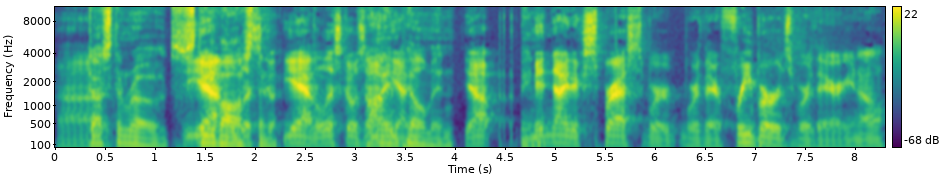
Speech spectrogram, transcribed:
Dustin Rhodes, Steve yeah, the list Austin, yeah, the list goes Brian on. Yeah, Pillman. Yep. mean- Midnight Express were were there. Freebirds were there. You know,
